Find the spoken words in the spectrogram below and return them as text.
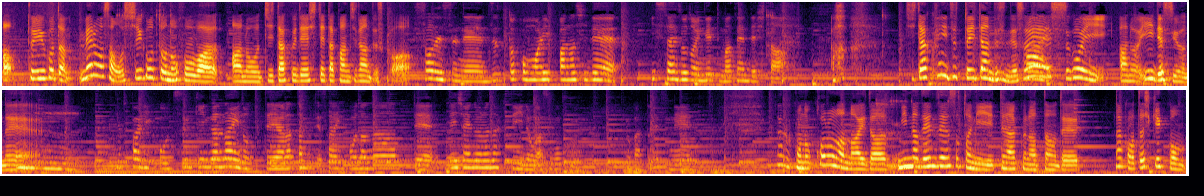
あということはメロンさんお仕事の方はあの自宅でしてた感じなんですか？そうですね。ずっとこもりっぱなしで一切外に出てませんでした。自宅にずっといたんですね。それすごい、あのいいですよね、うん、やっぱりこう通勤がないのって改めて最高だなって電車に乗らなくていいのがすごく良かったですね。なんかこのコロナの間みんな全然外に出なくなったのでなんか私結構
